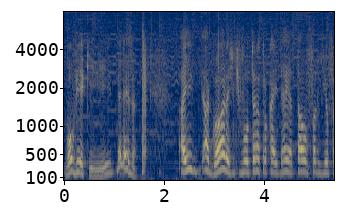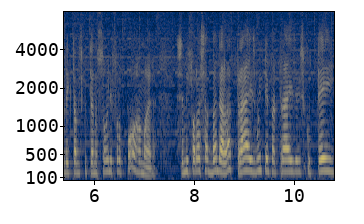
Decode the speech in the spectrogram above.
Vou ouvir aqui". E beleza. Aí agora a gente voltando a trocar ideia, tal, eu falei, eu falei que tava escutando o som, ele falou: "Porra, mano, você me falou essa banda lá atrás, muito tempo atrás, eu escutei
